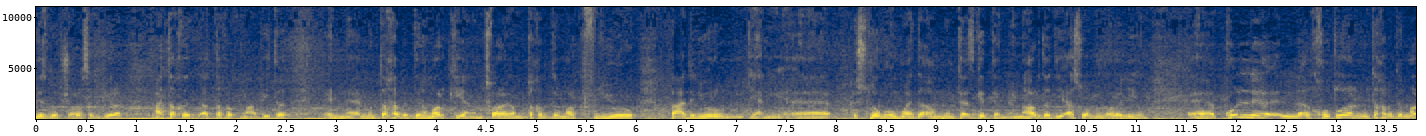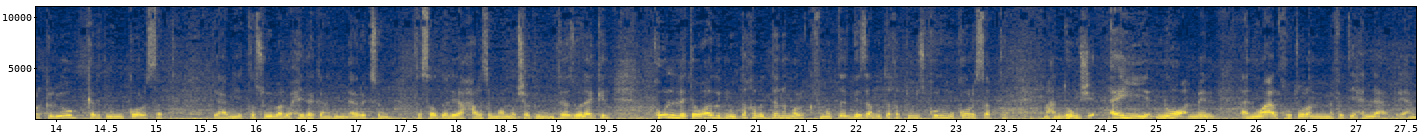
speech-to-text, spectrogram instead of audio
نزلوا بشراسة كبيرة. أعتقد أتفق مع بيتر إن المنتخب الدنماركي يعني متفرج على منتخب الدنمارك في اليورو بعد اليورو يعني أسلوبهم وأدائهم ممتاز جدا. النهارده دي أسوأ مباراة ليهم. كل الخطورة لمنتخب الدنمارك اليوم كانت من الكره الثابته يعني التصويبة الوحيدة كانت من إريكسون تصدى ليها حارس المرمى بشكل ممتاز ولكن كل تواجد منتخب الدنمارك في منطقة جزاء منتخب تونس كلهم كور ثابتة. ما عندهمش أي نوع من أنواع الخطورة من مفاتيح اللعب. يعني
